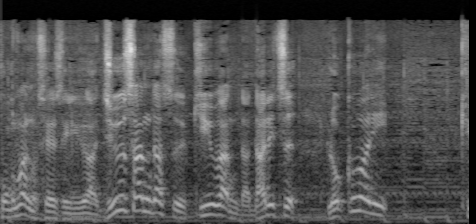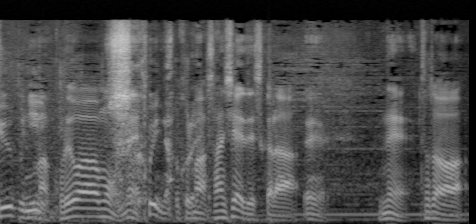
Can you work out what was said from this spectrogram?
ここまでの成績が13打数9安打、打率6割9分に、まあ、これはもうね、すごいなこれ。まあ、3試合ですから、ええ、ね、ただ、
